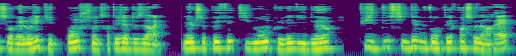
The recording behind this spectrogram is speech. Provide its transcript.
serait logique qu'ils penchent sur une stratégie à deux arrêts. Mais il se peut effectivement que les leaders puisse décider de tenter un seul arrêt,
